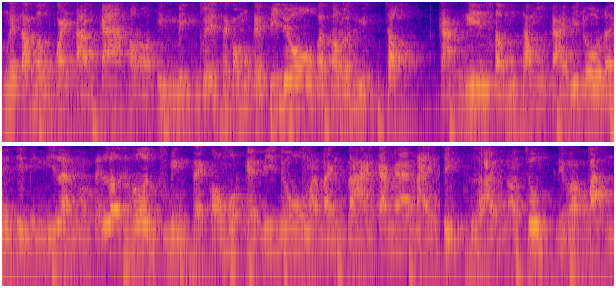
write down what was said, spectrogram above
người ta bấm quay 8K sau đó thì mình về sẽ có một cái video và sau đó thì mình chọn cả nghìn tấm trong cái video đấy thì mình nghĩ là nó sẽ lợi hơn. Mình sẽ có một cái video mà đánh giá camera này, chỉnh sửa ảnh nói chung. Nếu mà các bạn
